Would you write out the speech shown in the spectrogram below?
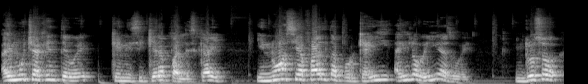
Hay mucha gente, güey, que ni siquiera para el Sky. Y no hacía falta porque ahí, ahí lo veías, güey. Incluso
